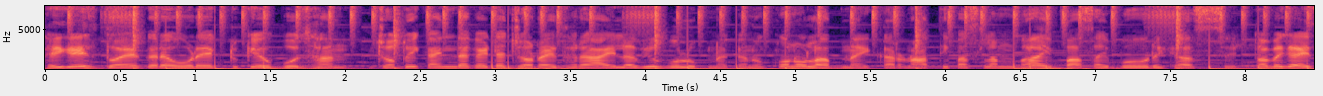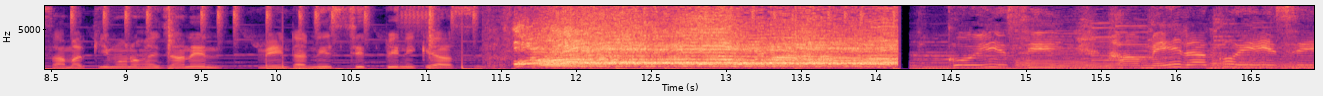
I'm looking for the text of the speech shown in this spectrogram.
হেই গাইজ দয়া করে ওরে একটু কেউ বোঝান যতই কাইন্দা কাইটা জড়াই ধরে আই লাভ ইউ বলুক না কেন কোনো লাভ নাই কারণ আতিফ আসলাম ভাই বাসায় বউ রেখে আসছে তবে গাইস আমার কি মনে হয় জানেন মেয়েটা নিশ্চিত পিনিকে আছে कोई सी हाँ मेरा कोई सी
